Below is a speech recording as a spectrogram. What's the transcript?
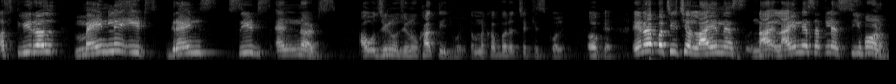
A squirrel mainly eats grains seeds and nuts આવું ઝીણું ઝીણું ખાતી જ હોય. તમને ખબર જ છે ખિસકોલી. ઓકે એના પછી છે લાયનેસ લાયનેસ એટલે સિંહણ.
